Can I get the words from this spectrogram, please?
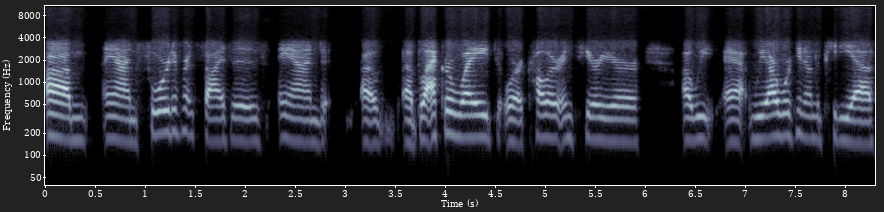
um, and four different sizes, and a, a, black or white or a color interior. Uh, we uh, we are working on the PDF.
